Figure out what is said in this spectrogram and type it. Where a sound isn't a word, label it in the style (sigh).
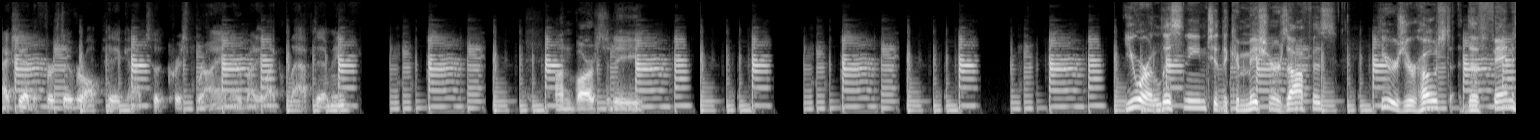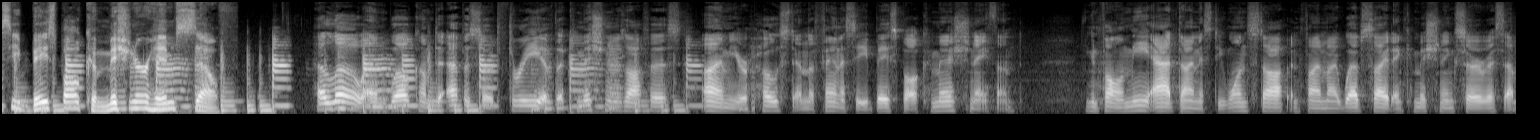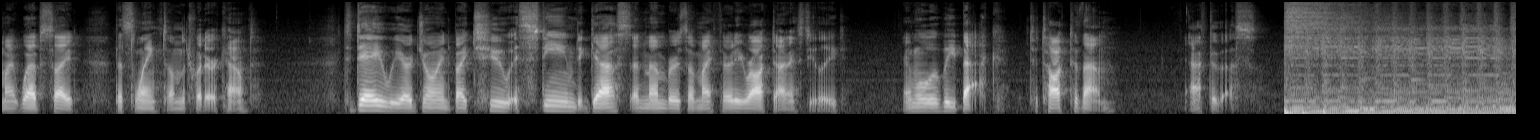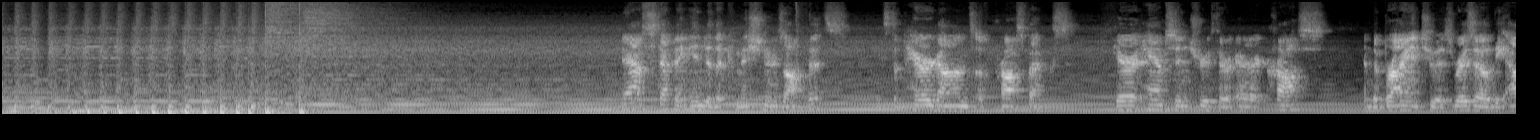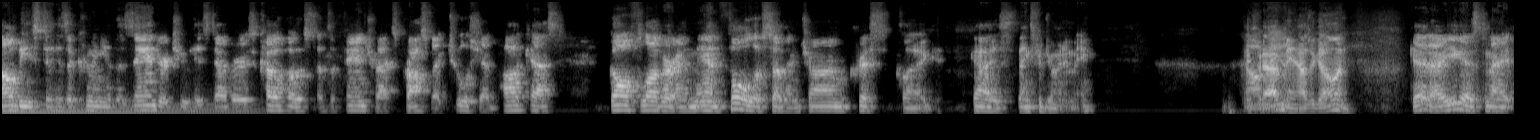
I actually had the first overall pick and I took Kris Bryant. Everybody like laughed at me. on varsity. You are listening to the Commissioner's Office. Here's your host, the Fantasy Baseball Commissioner himself. Hello and welcome to episode 3 of the Commissioner's Office. I'm your host and the Fantasy Baseball Commish, Nathan. You can follow me at Dynasty One Stop and find my website and commissioning service at my website that's linked on the Twitter account. Today we are joined by two esteemed guests and members of my 30 Rock Dynasty League, and we will be back to talk to them after this. Now stepping into the commissioner's office, it's the paragons of prospects Garrett Hampson, truther Eric Cross, and the Bryant to his Rizzo, the Albies to his Acuna, the Xander to his Devers, co host of the Fantrax Prospect Toolshed podcast, golf lover, and man full of Southern charm, Chris Clegg. Guys, thanks for joining me. Thanks Oh, for having man. me. How's it going? Good. How are you guys tonight?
